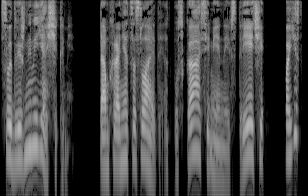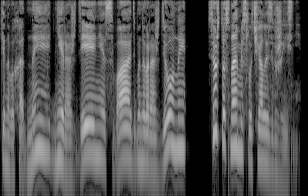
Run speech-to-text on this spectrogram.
с выдвижными ящиками. Там хранятся слайды, отпуска, семейные встречи, Поездки на выходные, дни рождения, свадьбы, новорожденные — все, что с нами случалось в жизни.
